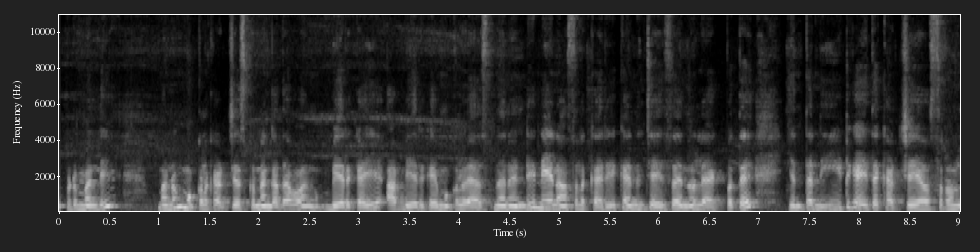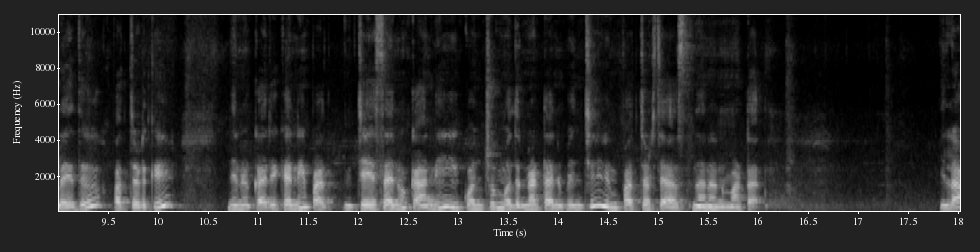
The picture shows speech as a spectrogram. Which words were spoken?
ఇప్పుడు మళ్ళీ మనం ముక్కలు కట్ చేసుకున్నాం కదా బీరకాయ ఆ బీరకాయ ముక్కలు వేస్తున్నానండి. నేను అసలు కర్రీ కానీ చేశాను లేకపోతే ఇంత నీట్గా అయితే కట్ చేయవసరం లేదు పచ్చడికి. నేను కర్రీ కానీ చేశాను కానీ కొంచెం ముదిరినట్టు అనిపించి పచ్చడి చేస్తున్నాను అనమాట ఇలా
